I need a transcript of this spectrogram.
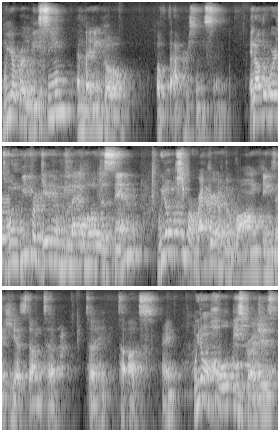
we are releasing and letting go of that person's sin. In other words, when we forgive and we let go of the sin, we don't keep a record of the wrong things that he has done to, to, to us, right? We don't hold these grudges.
